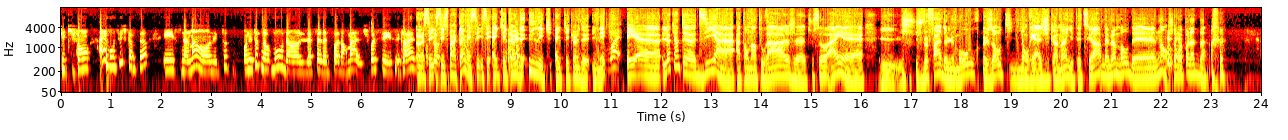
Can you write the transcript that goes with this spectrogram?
puis qui font hey, moi aussi je suis comme ça. Et finalement on est tous on est tous normaux dans le fait d'être pas normal. Je sais pas si c'est clair. Euh, c'est super clair mais c'est être quelqu'un de unique être quelqu'un de unique. Ouais. et euh, là quand tu dis à, à, ton entourage euh, tout ça hey euh, je veux faire de l'humour eux autres ils ont réagi comment? Ils étaient tu ah ben là mode non je te vois pas là dedans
